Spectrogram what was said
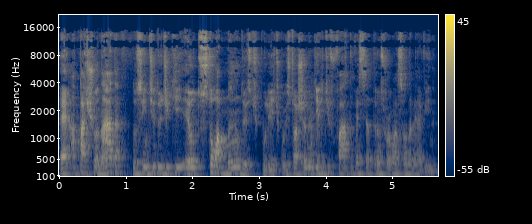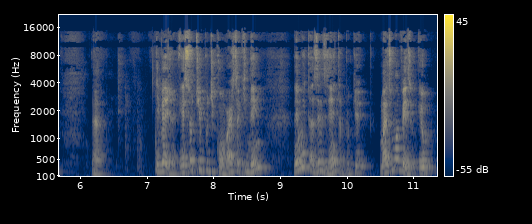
é, apaixonada, no sentido de que eu estou amando este político, estou achando que ele de fato vai ser a transformação da minha vida, né? E veja, esse é o tipo de conversa que nem, nem muitas vezes entra, porque, mais uma vez, eu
